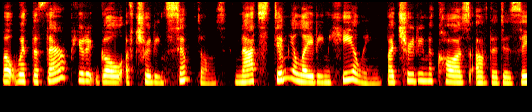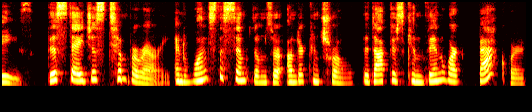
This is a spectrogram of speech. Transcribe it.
but with the therapeutic goal of treating symptoms, not stimulating healing by treating the cause of the disease. This stage is temporary, and once the symptoms are under control, the doctors can then work backward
